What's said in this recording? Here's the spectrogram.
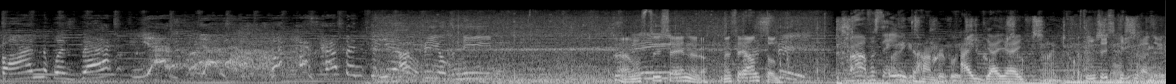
fun? Was that? Yes, yes. What has happened to you? I feel the need. Jag måste ju säga nu då. Men säg Anton. Ah, fast det är inte han. Aj, aj, aj. Jag måste skriva nu.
